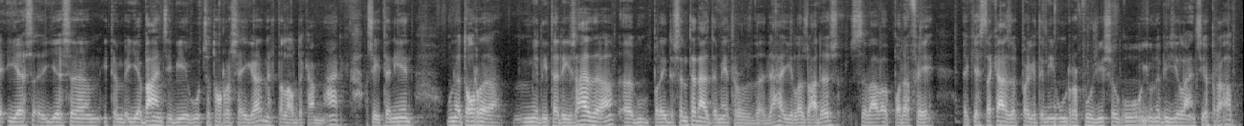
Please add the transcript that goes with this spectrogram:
i, es, i, es, i, també, i abans hi havia hagut la torre cega en el Palau de Can Marc. O sigui, tenien una torre militaritzada a un parell de centenars de metres d'allà i aleshores se va poder fer aquesta casa perquè tenia un refugi segur i una vigilància a prop.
